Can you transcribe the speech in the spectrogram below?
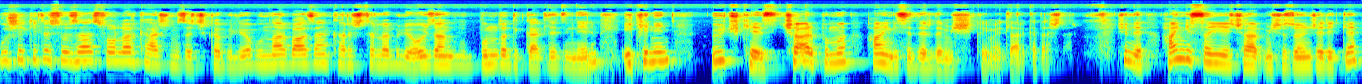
Bu şekilde sözel sorular karşımıza çıkabiliyor. Bunlar bazen karıştırılabiliyor. O yüzden bunu da dikkatle dinleyelim. 2'nin 3 kez çarpımı hangisidir demiş kıymetli arkadaşlar. Şimdi hangi sayıyı çarpmışız öncelikle?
